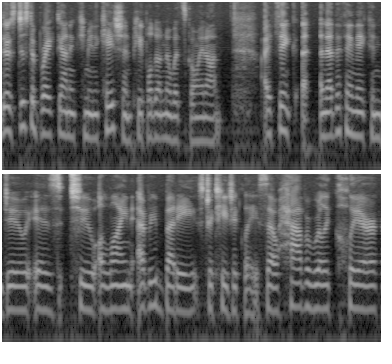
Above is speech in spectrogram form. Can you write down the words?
there's just a breakdown in communication. People don't know what's going on. I think another thing they can do is to align everybody strategically. So have a really clear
